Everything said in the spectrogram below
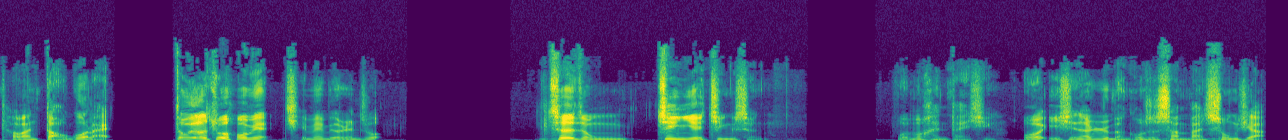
台湾倒过来，都要坐后面，前面没有人坐。这种敬业精神。我们很担心。我以前在日本公司上班，松下，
